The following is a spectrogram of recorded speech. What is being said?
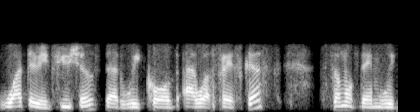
water infusions that we called agua frescas, some of them with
